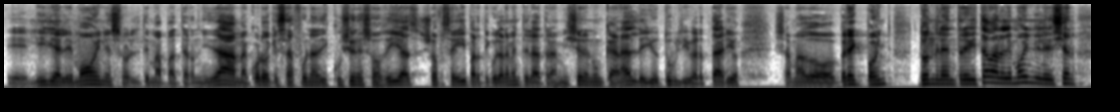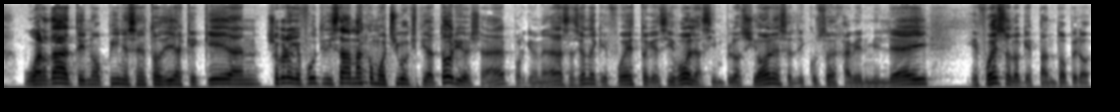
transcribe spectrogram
eh, Lilia Lemoyne sobre el tema paternidad. Me acuerdo que esa fue una discusión esos días. Yo seguí particularmente la transmisión en un canal de YouTube libertario llamado Breakpoint, donde la entrevistaban a Lemoyne y le decían, guardate, no opines en estos días que quedan. Yo creo que fue utilizada más como chivo expiatorio ya, ¿eh? porque me da la sensación de que fue esto que decís vos, las implosiones, el discurso de Javier Milley, que fue eso lo que espantó, pero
